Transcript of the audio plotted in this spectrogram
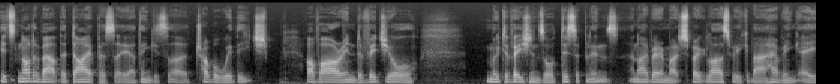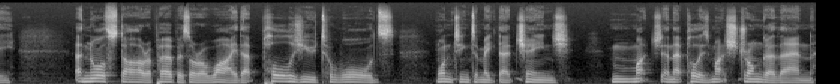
it's not about the diet per se. I think it's uh, trouble with each of our individual motivations or disciplines. And I very much spoke last week about having a a north star, a purpose, or a why that pulls you towards wanting to make that change much, and that pull is much stronger than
